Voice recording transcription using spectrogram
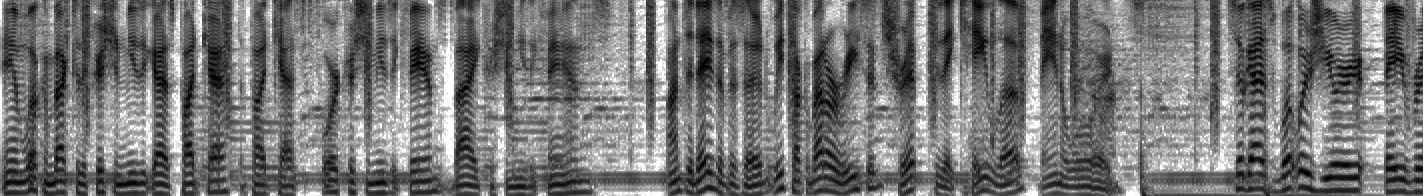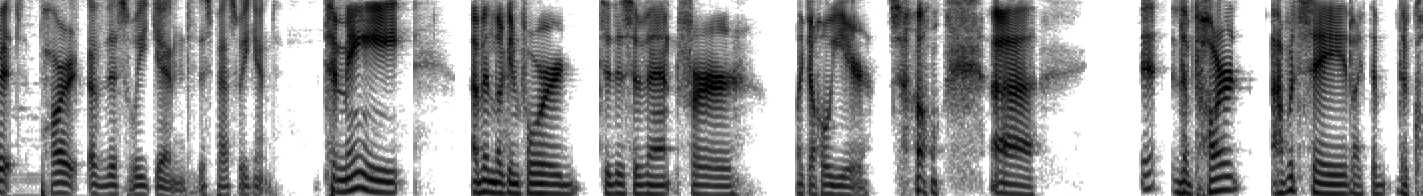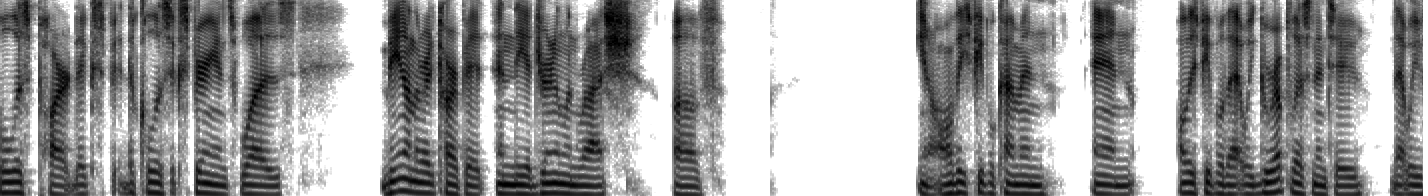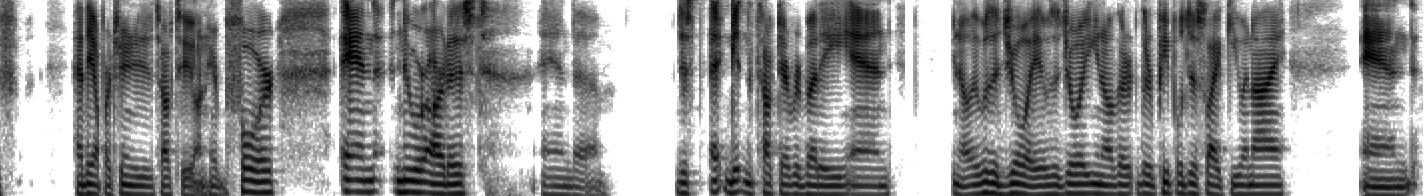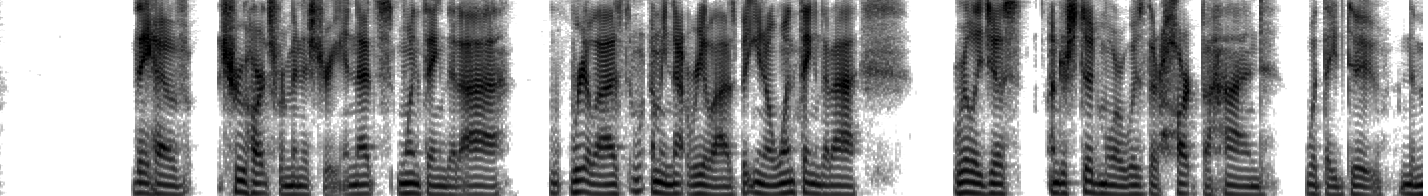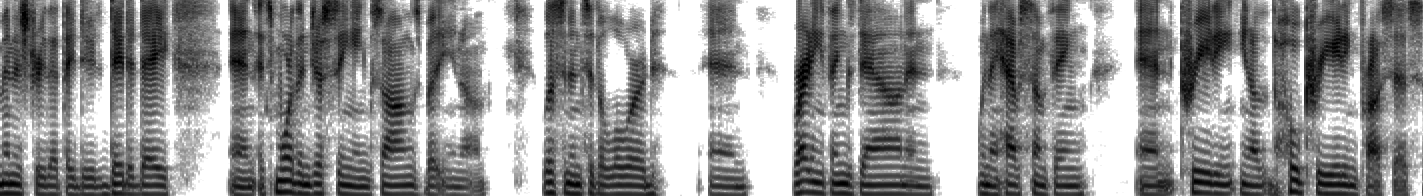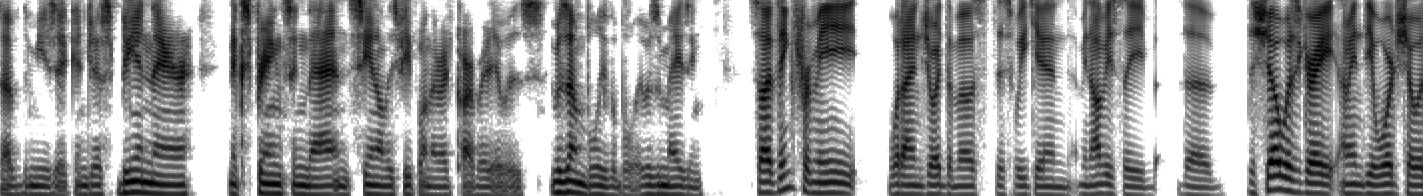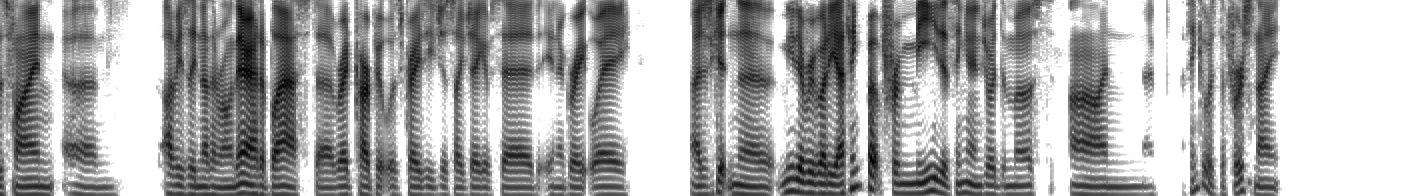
And welcome back to the Christian Music Guys podcast, the podcast for Christian music fans by Christian music fans. On today's episode, we talk about our recent trip to the K Love Fan Awards. So, guys, what was your favorite part of this weekend, this past weekend? To me, I've been looking forward to this event for like a whole year. So, uh, it, the part I would say like the the coolest part, the, exp- the coolest experience was being on the red carpet and the adrenaline rush of you know all these people coming and all these people that we grew up listening to that we've had the opportunity to talk to on here before and newer artists and um, just eh, getting to talk to everybody and you know it was a joy. It was a joy you know they're, they're people just like you and i and they have true hearts for ministry. And that's one thing that i realized i mean not realized but you know one thing that i really just understood more was their heart behind what they do the ministry that they do day to day. And it's more than just singing songs but you know listening to the lord and writing things down. And when they have something and creating, you know, the whole creating process of the music and just being there and experiencing that and seeing all these people on the red carpet. It was it was unbelievable. It was amazing. So I think for me, what I enjoyed the most this weekend, I mean, obviously the the show was great. I mean, the award show was fine. Um, obviously, nothing wrong there. I had a blast. Uh, red carpet was crazy, just like Jacob said, in a great way. Uh, just getting to meet everybody. I think, but for me, the thing I enjoyed the most on I think it was the first night.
